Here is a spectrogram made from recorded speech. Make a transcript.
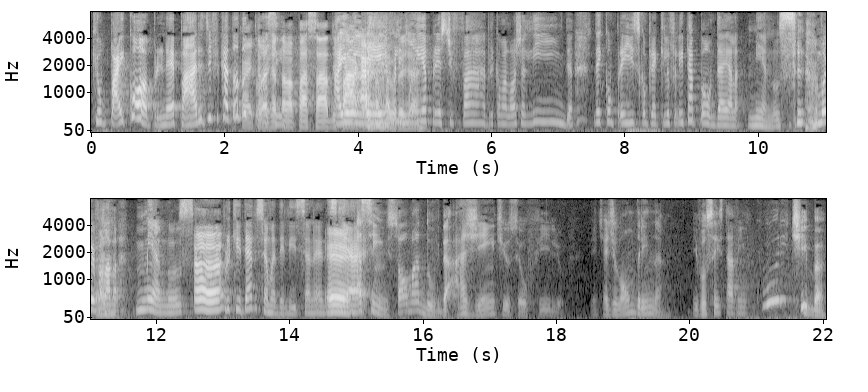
que o pai compre, né? Pare de ficar dando O cartão assim. já tava passado e Aí eu olhei, eu falei, mãe, é preço de fábrica, uma loja linda. Daí comprei isso, comprei aquilo. Eu falei, tá bom. Daí ela, menos. A mãe falava, menos. Porque deve ser uma delícia, né? Diz É. que é- Assim, só uma dúvida. A gente e o seu filho, a gente é de Londrina. E você estava em Curitiba.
